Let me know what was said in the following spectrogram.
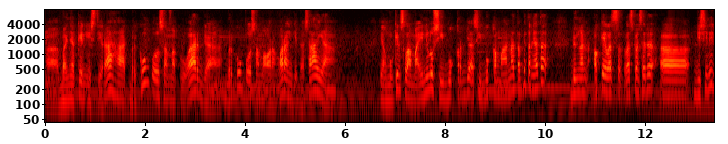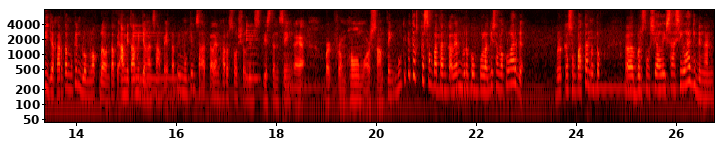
uh, banyakin istirahat berkumpul sama keluarga berkumpul sama orang-orang yang kita sayang. Yang mungkin selama ini lo sibuk kerja sibuk ke mana tapi ternyata dengan oke okay, let's let's consider uh, di sini di Jakarta mungkin belum lockdown tapi amit-amit jangan sampai. Tapi mungkin saat kalian harus social distancing kayak work from home or something mungkin itu kesempatan kalian berkumpul lagi sama keluarga. Berkesempatan untuk uh, bersosialisasi lagi dengan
